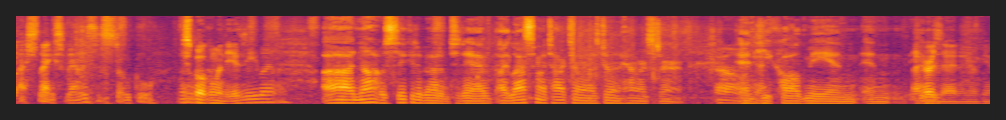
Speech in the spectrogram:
Slash, thanks, man. This is so cool. You spoken with Izzy lately? Uh, no, I was thinking about him today. I, I, last time I talked to him, I was doing Howard Stern, Oh, and he called me and and I he heard was- that interview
